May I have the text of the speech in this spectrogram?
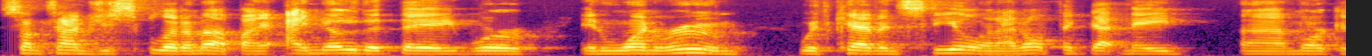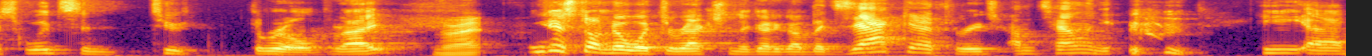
Sometimes you split them up. I, I know that they were in one room with Kevin Steele, and I don't think that made uh, Marcus Woodson too thrilled. Right? Right. You just don't know what direction they're going to go. But Zach Etheridge, I'm telling you, he uh,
